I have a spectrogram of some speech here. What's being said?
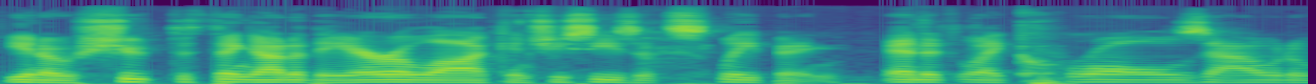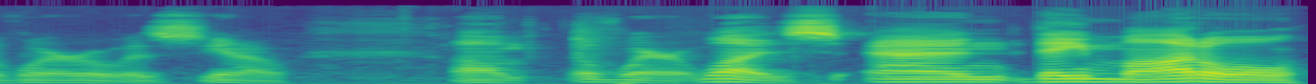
you know shoot the thing out of the airlock and she sees it sleeping and it like crawls out of where it was you know um, of where it was, and they model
